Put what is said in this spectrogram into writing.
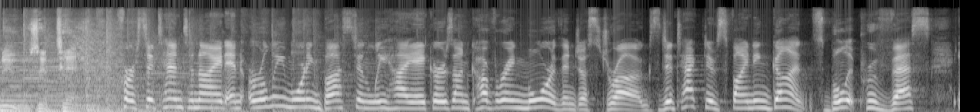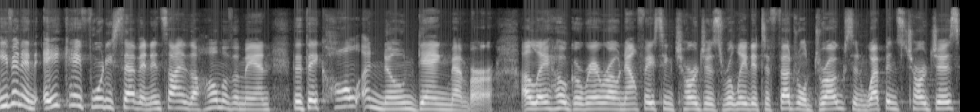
News at 10. First at 10 tonight, an early morning bust in Lehigh Acres uncovering more than just drugs. Detectives finding guns, bulletproof vests, even an AK-47 inside the home of a man that they call a known gang member. Alejo Guerrero now facing charges related to federal drugs and weapons charges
